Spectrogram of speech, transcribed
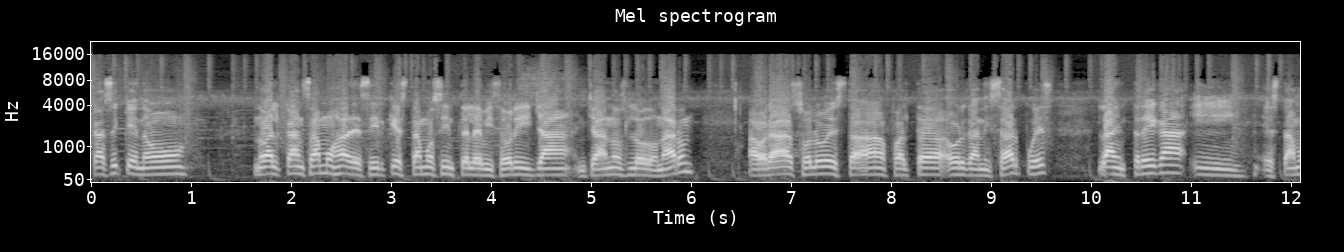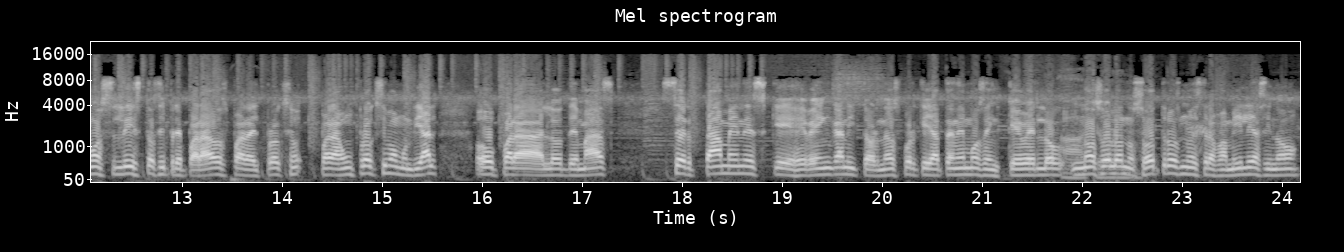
casi que no no alcanzamos a decir que estamos sin televisor y ya, ya nos lo donaron. Ahora solo está falta organizar pues la entrega y estamos listos y preparados para el próximo para un próximo mundial o para los demás certámenes que vengan y torneos porque ya tenemos en qué verlo, Ah, no qué solo bueno. nosotros, nuestra familia, sino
